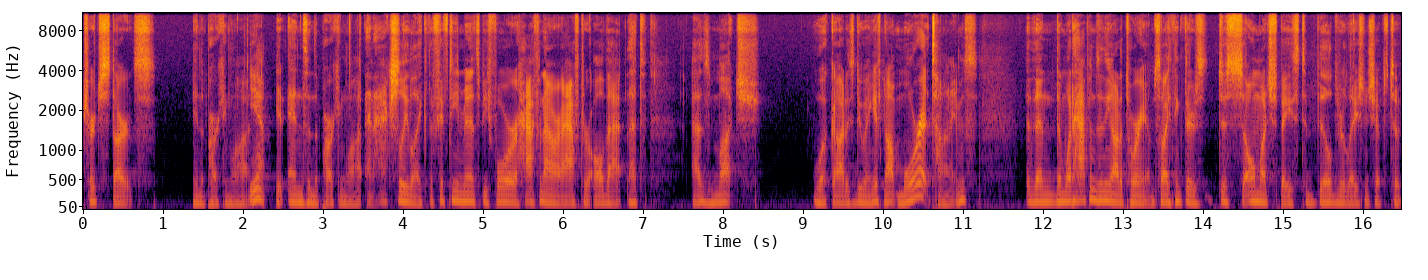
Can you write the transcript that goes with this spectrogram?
church starts in the parking lot. Yeah. It ends in the parking lot. And actually like the 15 minutes before, half an hour after all that, that's as much what God is doing, if not more at times, than than what happens in the auditorium. So I think there's just so much space to build relationships, to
